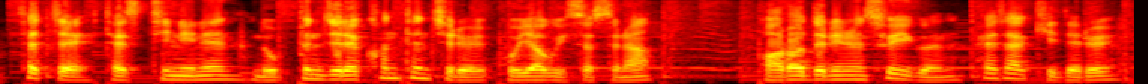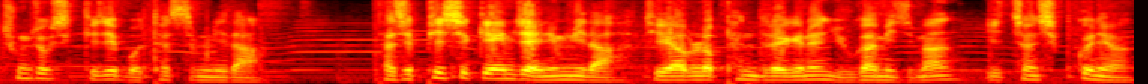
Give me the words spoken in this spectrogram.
셋째, 데스티니는 높은 질의 컨텐츠를 보유하고 있었으나 벌어들이는 수익은 회사 기대를 충족시키지 못했습니다. 다시 PC 게임즈 N입니다. 디아블로 팬들에게는 유감이지만 2019년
